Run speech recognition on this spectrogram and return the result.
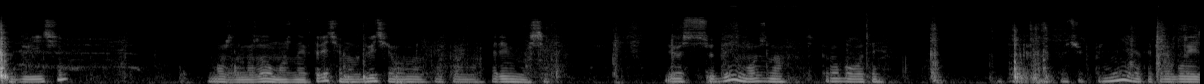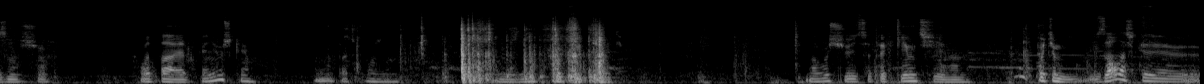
вдвічі. Можна, можливо, можна і втричі, але вдвічі воно, напевно, рівніше. І ось сюди можна спробувати так, лоточок приміряти приблизно, що хватає тканюшки. Ну так можна її пропитувати. Навощується таким чином. Ну, потім залишки е,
